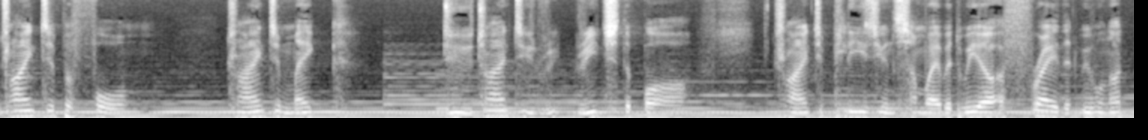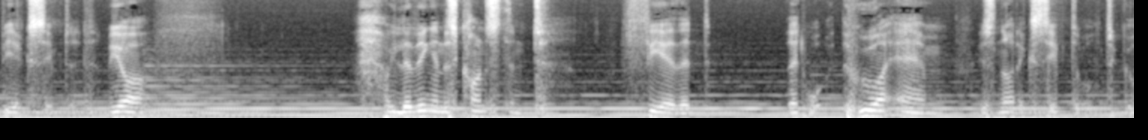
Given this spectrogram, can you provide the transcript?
trying to perform, trying to make do, trying to re- reach the bar, trying to please you in some way, but we are afraid that we will not be accepted. We are we're living in this constant fear that that who I am is not acceptable to God.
